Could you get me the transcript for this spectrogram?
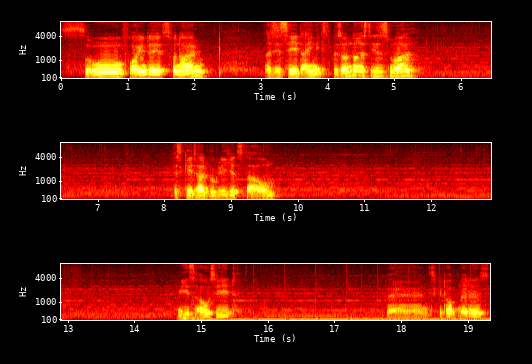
So, Freunde jetzt von heim. Also ihr seht eigentlich nichts Besonderes dieses Mal. Es geht halt wirklich jetzt darum, wie es aussieht wenn es getrocknet ist.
